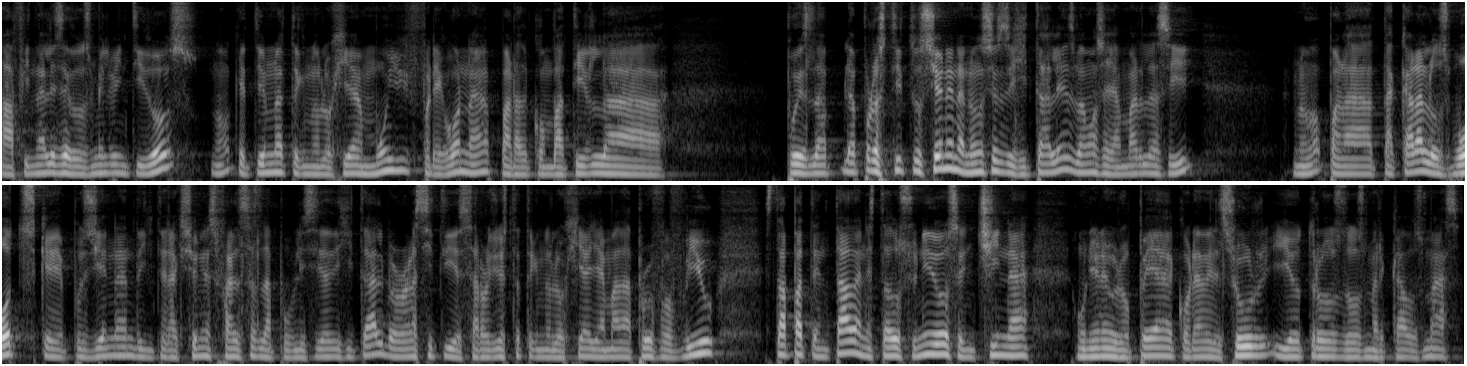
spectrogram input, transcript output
a finales de 2022, ¿no? que tiene una tecnología muy fregona para combatir la, pues la, prostitución en anuncios digitales, vamos a llamarla así, ¿no? para atacar a los bots que pues, llenan de interacciones falsas la publicidad digital. Veracity desarrolló esta tecnología llamada Proof of View. Está patentada en Estados Unidos, en China, Unión Europea, Corea del Sur y otros dos mercados más.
